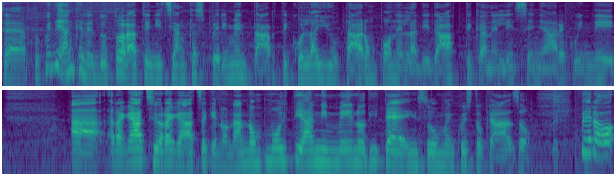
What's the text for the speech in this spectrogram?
Certo, quindi anche nel dottorato inizi anche a sperimentarti con l'aiutare un po' nella didattica, nell'insegnare, quindi a ragazzi o ragazze che non hanno molti anni in meno di te, insomma, in questo caso. Però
